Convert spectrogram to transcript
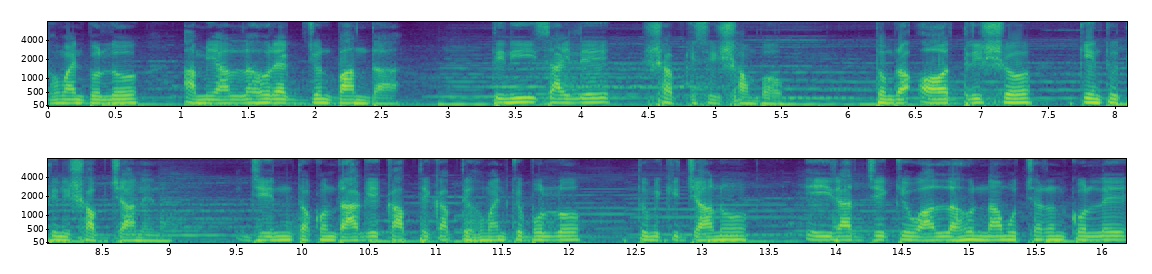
হুমায়ুন বলল, আমি আল্লাহর একজন বান্দা। তিনি চাইলে সব কিছুই সম্ভব। তোমরা অদৃশ্য, কিন্তু তিনি সব জানেন। জিন তখন রাগে কাঁপতে কাঁপতে হুমায়ুনকে বলল, তুমি কি জানো, এই রাজ্যে কেউ আল্লাহর নাম উচ্চারণ করলে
